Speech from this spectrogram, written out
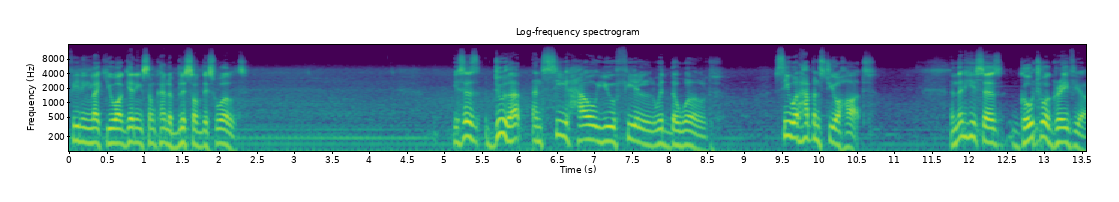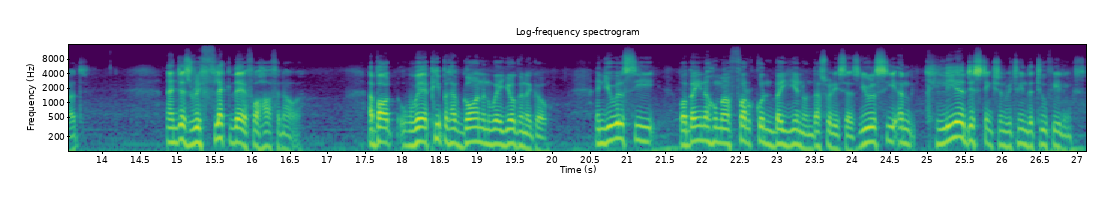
feeling like you are getting some kind of bliss of this world. He says, do that and see how you feel with the world. See what happens to your heart. And then he says, go to a graveyard and just reflect there for half an hour about where people have gone and where you're going to go and you will see وَبَيْنَهُمَا فَرْقٌ بَيِّنٌ That's what he says. You will see a clear distinction between the two feelings.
